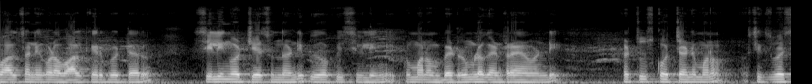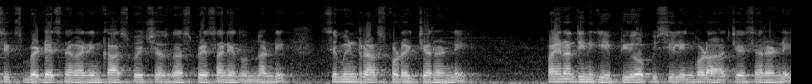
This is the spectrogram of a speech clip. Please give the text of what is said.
వాల్స్ అన్ని కూడా వాల్ కేర్ పెట్టారు. సీలింగ్ కూడా చేసి ఉందండి పిఓపి సీలింగ్. ఇప్పుడు మనం బెడ్రూమ్లోకి ఎంటర్ అయ్యామండి. ఇక్కడ చూసుకోవచ్చండి మనం. సిక్స్ బై సిక్స్ బెడ్ వేసినా కానీ ఇంకా స్పేషియస్గా స్పేస్ అనేది ఉందండి. సిమెంట్ ట్రాక్స్ కూడా ఇచ్చారండి. పైన దీనికి పిఓపి సీలింగ్ కూడా చేశారండి.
